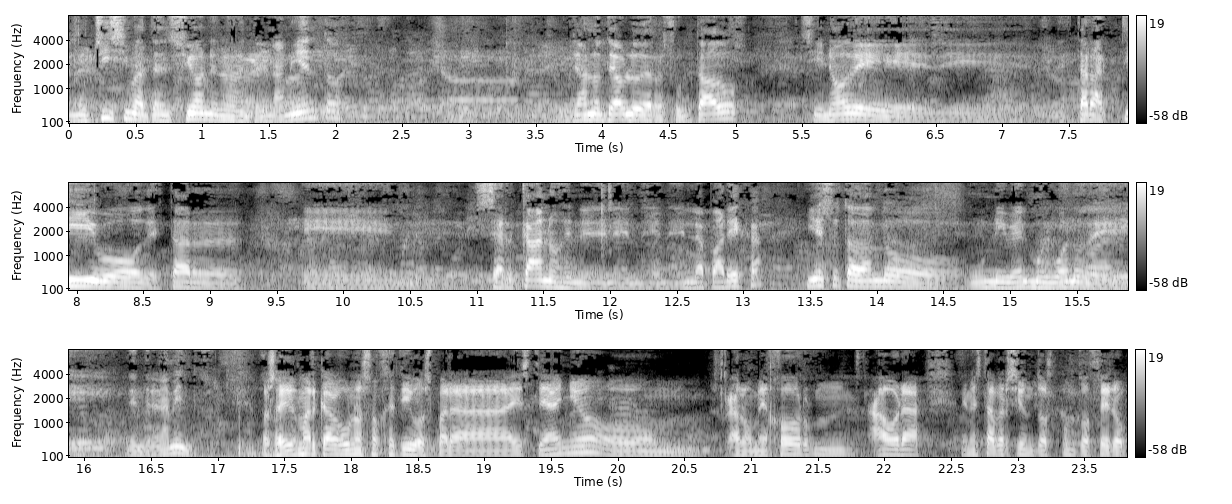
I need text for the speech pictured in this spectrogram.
muchísima atención en los entrenamientos. Ya no te hablo de resultados, sino de, estar activo, de estar eh, cercanos en la pareja. Y eso está dando un nivel muy bueno de, de entrenamientos. ¿Os habéis marcado algunos objetivos para este año o mm, a lo mejor mm, ahora en esta versión 2.0,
